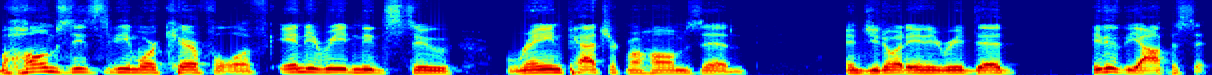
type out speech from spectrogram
Mahomes needs to be more careful. If Andy Reid needs to rein Patrick Mahomes in, and do you know what Andy Reid did? He did the opposite.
